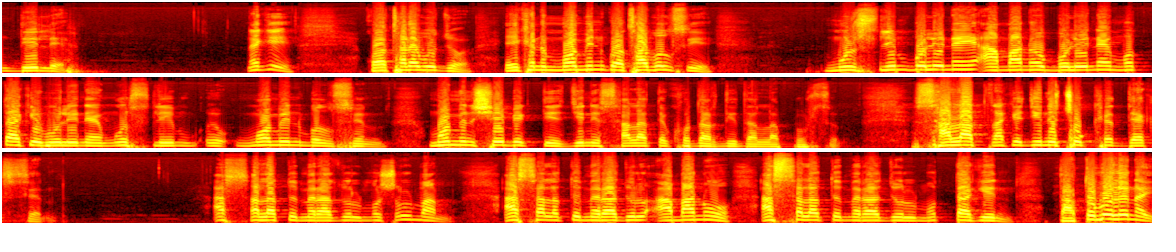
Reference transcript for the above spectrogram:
দিলে। নাকি? কথাটা বুঝো। এখানে মমিন কথা বলছি। মুসলিম বলি নেই, আমানও বলি নেই, মোত্তাকি বলি নেই, মুসলিম, মমিন বলছেন। মমিন সেই ব্যক্তি যিনি সালাতে খোদার দিদার লাভ করছেন। সালাত তাকে যিনি চোখে দেখছেন। আসসালাতু মেরাজুল মুসলমান, আসসালাতু মেরাজুল আমানু, আসসালাতু মেরাজুল মুত্তাকিন। তা তো বলে নাই,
